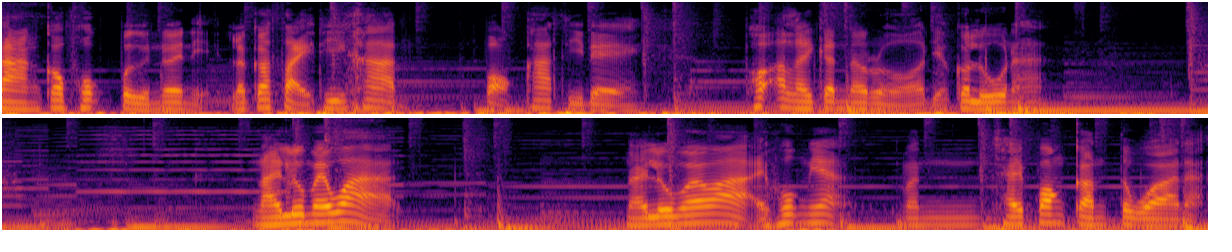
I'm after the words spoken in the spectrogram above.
นางก็พกปืนด้วยนี่ แล้วก็ใส่ที่คาดปอกคาดสีแดง ราะอะไรกันนะหรอ เดี๋ยวก็รู้นะฮะ นายรู้ไหมว่า นายรู้ไหมว่าไอ้พวกเนี้ยมันใช้ป้องกันตัวน่ะ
